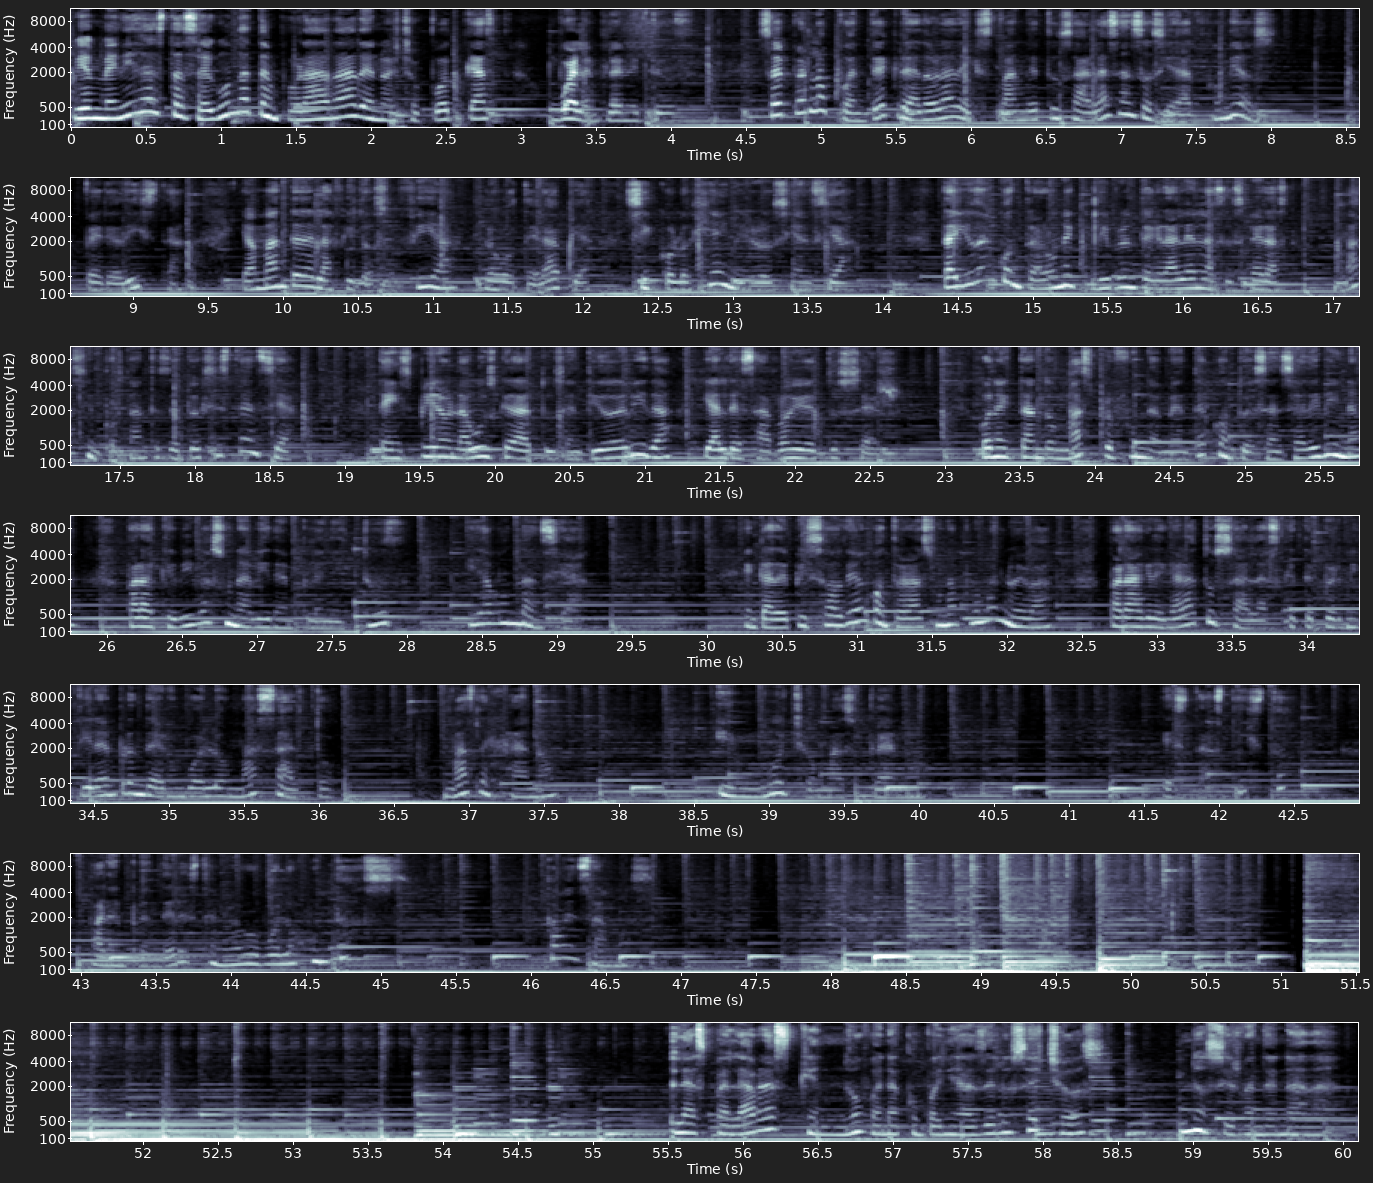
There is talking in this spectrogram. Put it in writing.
Bienvenida a esta segunda temporada de nuestro podcast Vuela en Plenitud. Soy Perla Puente, creadora de Expande tus alas en Sociedad con Dios, periodista y amante de la filosofía, logoterapia, psicología y neurociencia. Te ayuda a encontrar un equilibrio integral en las esferas más importantes de tu existencia. Te inspiro en la búsqueda de tu sentido de vida y al desarrollo de tu ser, conectando más profundamente con tu esencia divina para que vivas una vida en plenitud y abundancia. En cada episodio encontrarás una pluma nueva para agregar a tus alas que te permitirá emprender un vuelo más alto, más lejano y mucho más pleno. ¿Estás listo para emprender este nuevo vuelo juntos? Comenzamos. Las palabras que no van acompañadas de los hechos no sirven de nada.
